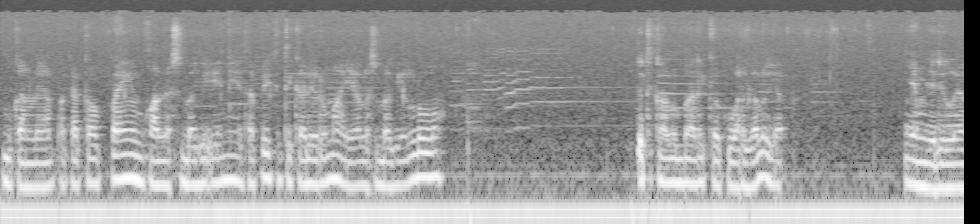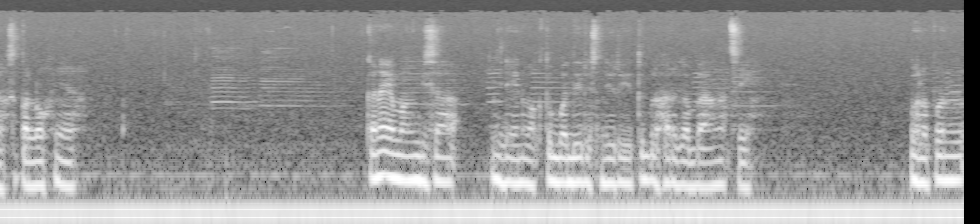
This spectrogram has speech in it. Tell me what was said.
Bukan lo yang pakai topeng bukan lo sebagai ini. Tapi ketika di rumah ya lo sebagai lo ketika lo balik ke keluarga lo ya yang menjadi lo yang sepenuhnya. Karena emang bisa nyediain waktu buat diri sendiri itu berharga banget sih. Walaupun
